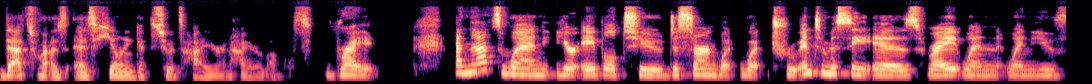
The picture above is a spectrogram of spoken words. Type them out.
that's where as, as healing gets to its higher and higher levels. Right. And that's when you're able to discern what what true intimacy is, right? When when you've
